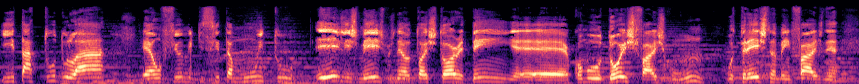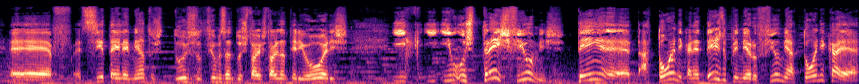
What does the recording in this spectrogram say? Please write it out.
E tá tudo lá. É um filme que cita muito eles mesmos, né? O Toy Story tem, é, como o 2 faz com um, o 3 também faz, né? É, f- cita elementos dos filmes dos Toy Stories anteriores. E, e- e os três filmes têm é, a tônica, né? Desde o primeiro filme, a tônica é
